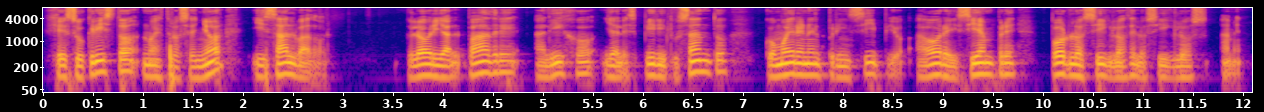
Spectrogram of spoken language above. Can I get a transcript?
Jesucristo nuestro Señor y Salvador. Gloria al Padre, al Hijo y al Espíritu Santo, como era en el principio, ahora y siempre, por los siglos de los siglos. Amén.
